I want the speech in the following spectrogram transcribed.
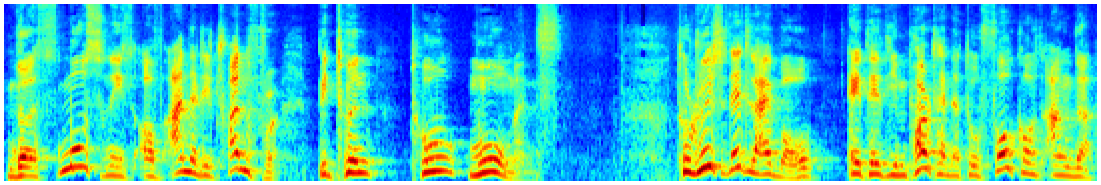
the smoothness of energy transfer between two movements. To reach this level, it is important to focus on the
